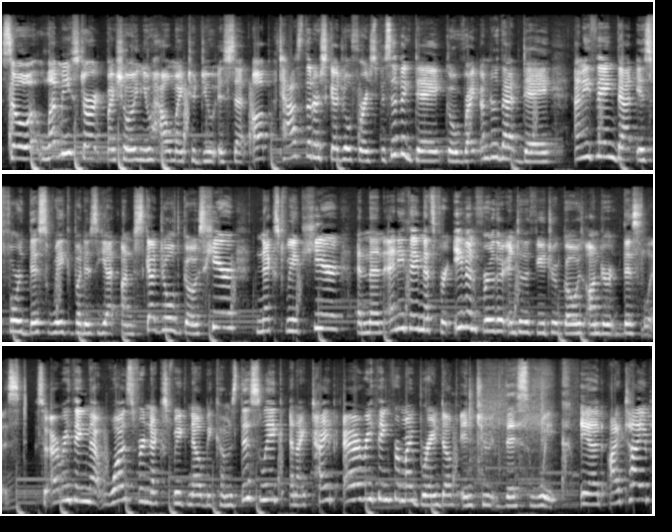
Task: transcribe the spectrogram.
So let me start by showing you how my to-do is set up. Tasks that are scheduled for a specific day go right under that day Anything that is for this week but is yet unscheduled goes here, next week here, and then anything that's for even further into the future goes under this list. So everything that was for next week now becomes this week, and I type everything for my brain dump into this week. And I type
